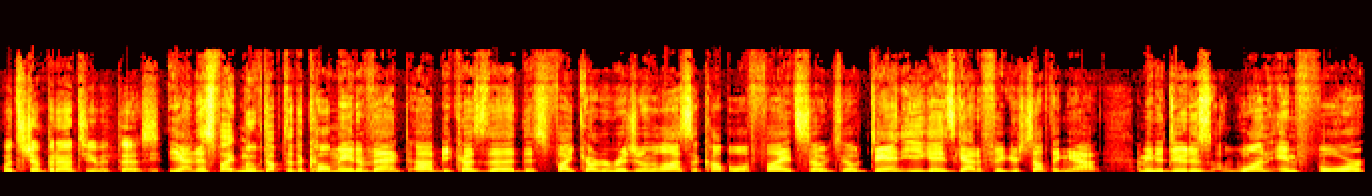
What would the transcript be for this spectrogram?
What's jumping out to you with this? Yeah, this fight moved up to the co-main event uh, because the this fight card originally lost a couple of fights. So so Dan Ige's got to figure something out. I mean, the dude is one in four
